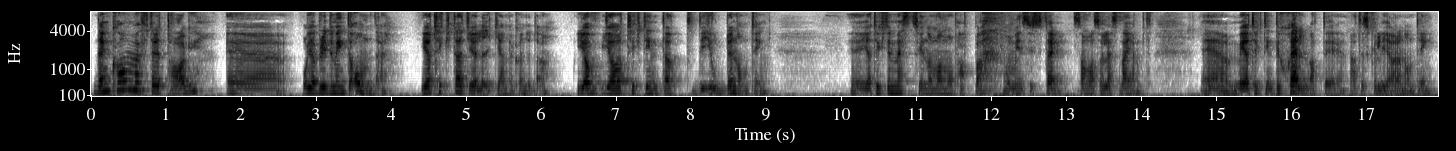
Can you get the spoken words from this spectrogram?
Den kom efter ett tag eh, och jag brydde mig inte om det. Jag tyckte att jag lika gärna kunde dö. Jag, jag tyckte inte att det gjorde någonting. Eh, jag tyckte mest synd om mamma och pappa och min syster som var så ledsna jämt. Eh, men jag tyckte inte själv att det, att det skulle göra någonting.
